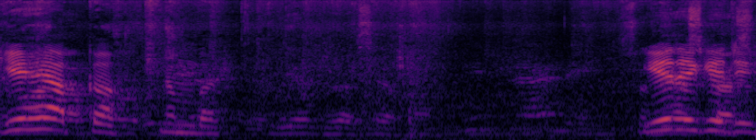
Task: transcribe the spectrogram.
ये है आपका नंबर। ये देखिए जी।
